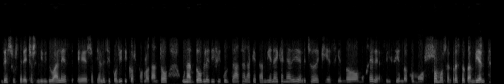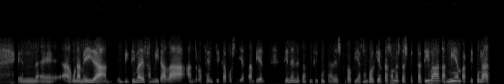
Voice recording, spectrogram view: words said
de sus derechos individuales, eh, sociales y políticos. Por lo tanto, una doble dificultad a la que también hay que añadir el hecho de que siendo mujeres y siendo como somos el resto también en eh, alguna medida víctima de esa mirada androcéntrica, pues ellas también tienen esas dificultades propias. En cualquier caso, nuestra expectativa, la mía en particular,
